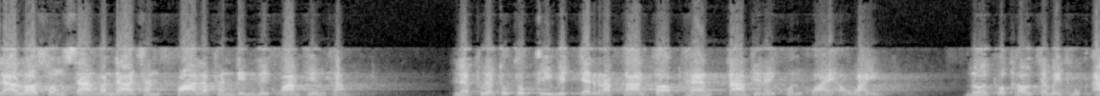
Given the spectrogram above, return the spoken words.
แล้วอัลลอฮ์ทรงสร้างบรรดาชั้นฟ้าและแผ่นดินด้วยความเที่ยงธรรม และเพื่อทุกๆชีวิตจะรับการตอบแทนตามที่ได้ขวนขวายเอาไว้ โดยพวกเขาจะไม่ถูกอา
